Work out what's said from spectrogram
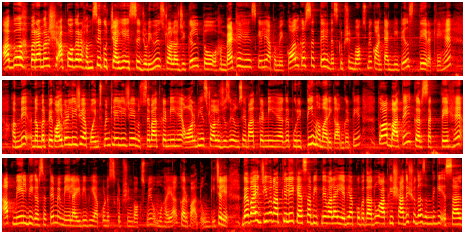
अब परामर्श, आपको अगर हमसे कुछ चाहिए इससे जुड़ी हुई एस्ट्रोलॉजिकल तो हम बैठे हैं इसके लिए। आप हमें कॉल कर सकते हैं। डिस्क्रिप्शन बॉक्स में कॉन्टैक्ट डिटेल्स दे रखे हैं। हमने नंबर पे कॉल कर लीजिए अपॉइंटमेंट ले लीजिए, मुझसे बात करनी है, और भी एस्ट्रोलॉजर्स हैं, उनसे बात करनी है। अगर पूरी टीम हमारी काम करती है तो आप बातें कर सकते हैं। आप मेल भी कर सकते हैं। मैं मेल आईडी भी आपको डिस्क्रिप्शन बॉक्स में मुहैया करवा दूँगी। चलिए, वैवाहिक जीवन आपके लिए कैसा बीतने वाला है, ये भी आपको बता दूँ। आपकी शादीशुदा ज़िंदगी इस साल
